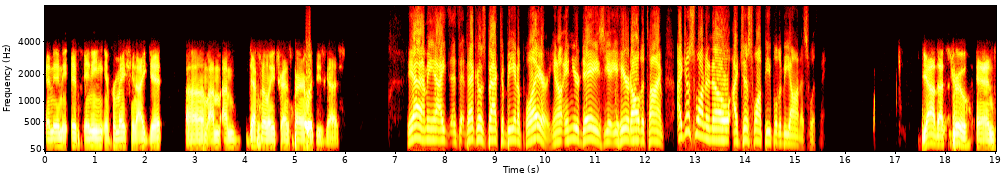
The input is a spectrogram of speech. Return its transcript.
and any, if any information I get, um, I'm I'm definitely transparent with these guys. Yeah, I mean, I th- that goes back to being a player. You know, in your days, you, you hear it all the time. I just want to know. I just want people to be honest with me. Yeah, that's true. And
